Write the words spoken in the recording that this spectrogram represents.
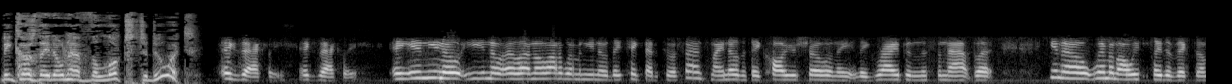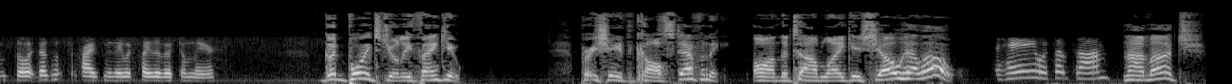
Because they don't have the looks to do it. Exactly, exactly. And, and you know, you know, and a lot of women, you know, they take that to offense. And I know that they call your show and they they gripe and this and that, but you know, women always play the victim, so it doesn't surprise me they would play the victim there. Good points, Julie. Thank you. Appreciate the call. Stephanie on the Tom Leykis Show. Hello. Hey, what's up, Tom? Not much.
